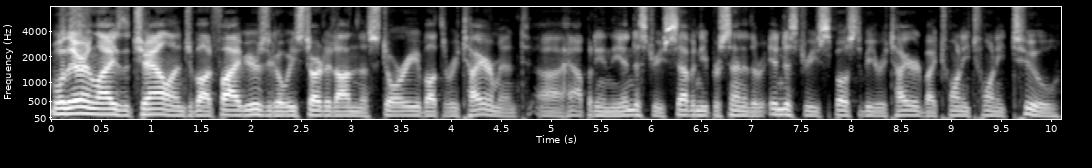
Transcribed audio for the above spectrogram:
Well, therein lies the challenge. About five years ago, we started on the story about the retirement uh, happening in the industry. 70% of the industry is supposed to be retired by 2022.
